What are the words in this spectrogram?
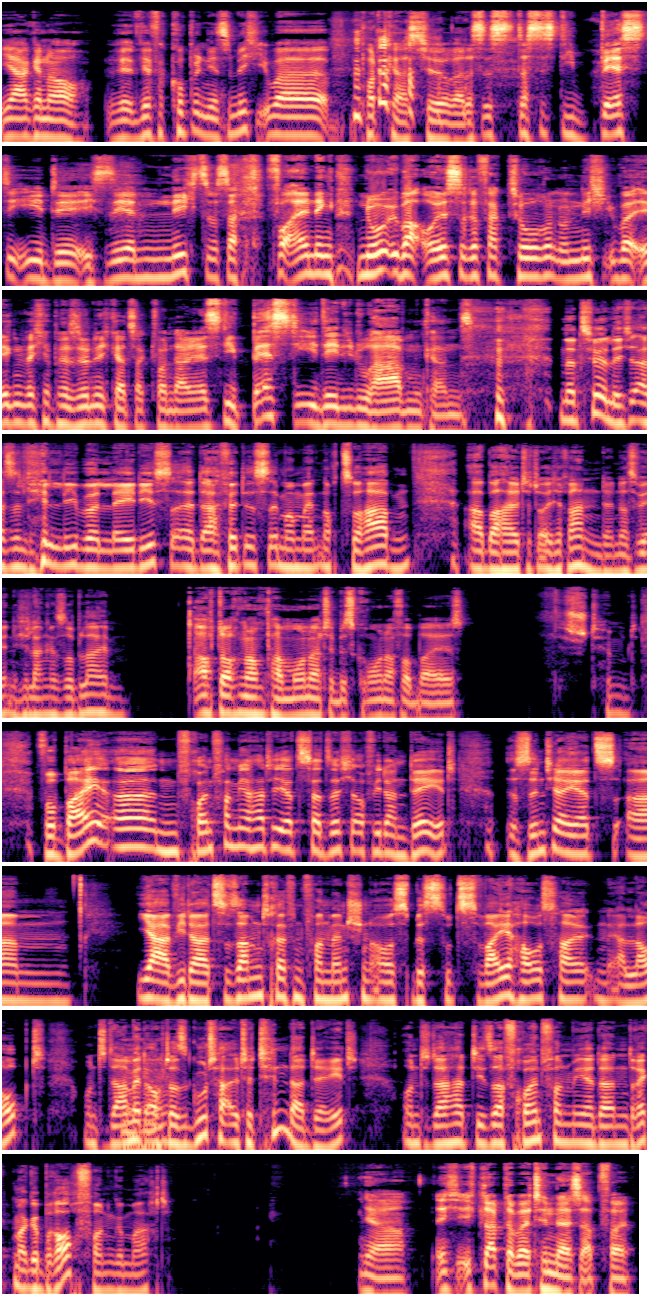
Ja, genau. Wir, wir verkuppeln jetzt mich über Podcast-Hörer. Das ist, das ist die beste Idee. Ich sehe nichts, was da, vor allen Dingen nur über äußere Faktoren und nicht über irgendwelche Persönlichkeitsfaktoren. Das ist die beste Idee, die du haben kannst. Natürlich, also liebe Ladies, äh, David ist im Moment noch zu haben, aber haltet euch ran, denn das wird nicht lange so bleiben. Auch doch noch ein paar Monate, bis Corona vorbei ist. Stimmt. Wobei, äh, ein Freund von mir hatte jetzt tatsächlich auch wieder ein Date. Es sind ja jetzt, ähm, ja, wieder Zusammentreffen von Menschen aus bis zu zwei Haushalten erlaubt und damit mhm. auch das gute alte Tinder-Date. Und da hat dieser Freund von mir dann direkt mal Gebrauch von gemacht. Ja, ich, ich bleib dabei, Tinder ist Abfall.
